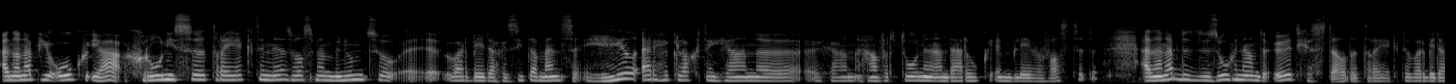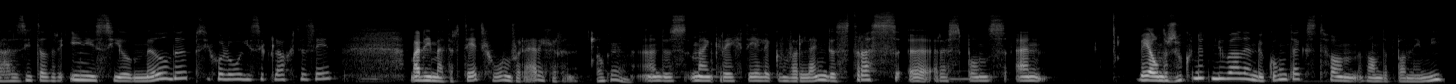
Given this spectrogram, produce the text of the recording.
En dan heb je ook ja, chronische trajecten, hè, zoals men benoemt, zo, eh, waarbij dat je ziet dat mensen heel erge klachten gaan, uh, gaan, gaan vertonen en daar ook in blijven vastzitten. En dan heb je de zogenaamde uitgestelde trajecten, waarbij dat je ziet dat er initieel milde psychologische klachten zijn maar die met de tijd gewoon verergeren. Okay. En dus men krijgt eigenlijk een verlengde stressrespons. Uh, en wij onderzoeken het nu wel in de context van, van de pandemie.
